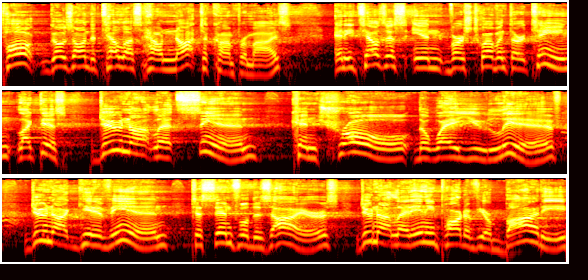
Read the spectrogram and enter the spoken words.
Paul goes on to tell us how not to compromise. And he tells us in verse 12 and 13 like this Do not let sin control the way you live. Do not give in to sinful desires. Do not let any part of your body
